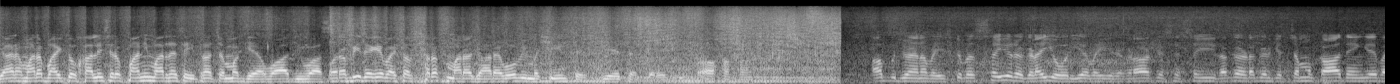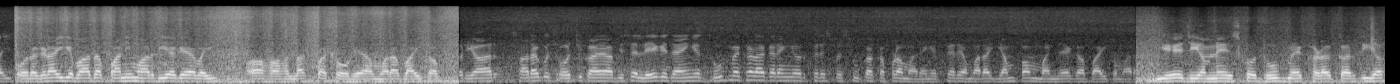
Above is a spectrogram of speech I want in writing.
यार हमारा बाइक तो खाली सिर्फ़ पानी मारने से इतना चमक गया। वाह जी वाह। और अभी देखे भाई साहब सरफ मारा जा रहा है वो भी मशीन से। ये चेक करो हाँ हाँ। अब जो है ना भाई इसके पास सही रगड़ाई हो रही है भाई रगड़ा के से सही रगड़ रगड़ के चमका देंगे भाई। और रगड़ाई के बाद अब पानी मार दिया गया भाई। हाँ हाँ लटपट हो गया हमारा बाइक अब। और यार सारा कुछ हो चुका है अब इसे लेके जाएँगे धूप में खड़ा करेंगे और फिर इस पर सूखा कपड़ा मारेंगे फिर हमारा यम पम बन जाएगा बाइक हमारा। ये जी हमने इसको धूप में खड़ा कर दिया।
